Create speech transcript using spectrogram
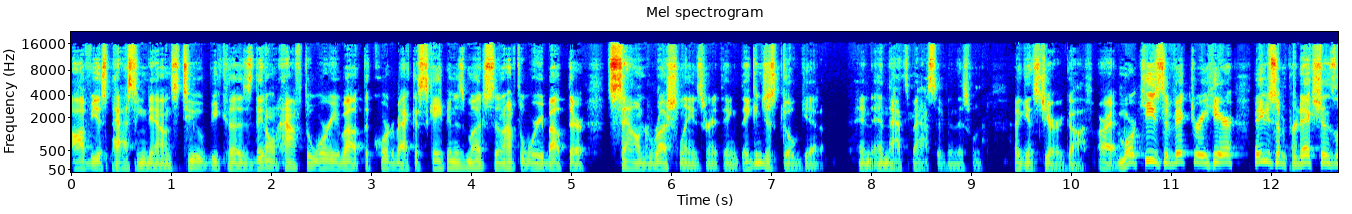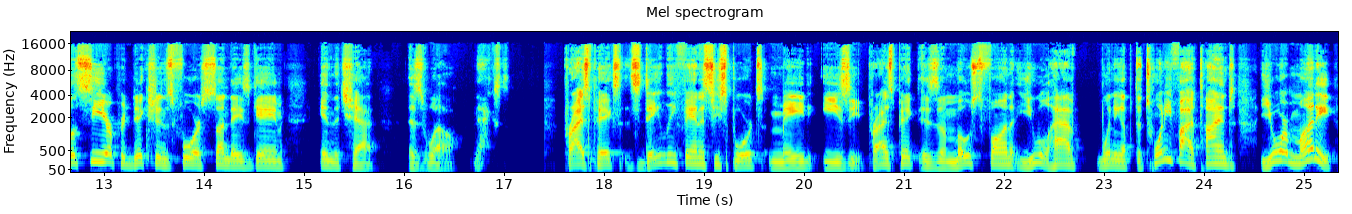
obvious passing downs too, because they don't have to worry about the quarterback escaping as much. They don't have to worry about their sound rush lanes or anything. They can just go get them. And, and that's massive in this one against Jared Goff. All right, more keys to victory here. Maybe some predictions. Let's see your predictions for Sunday's game in the chat as well. Next. Prize Picks, it's daily fantasy sports made easy. Prize Pick is the most fun you will have winning up to 25 times your money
